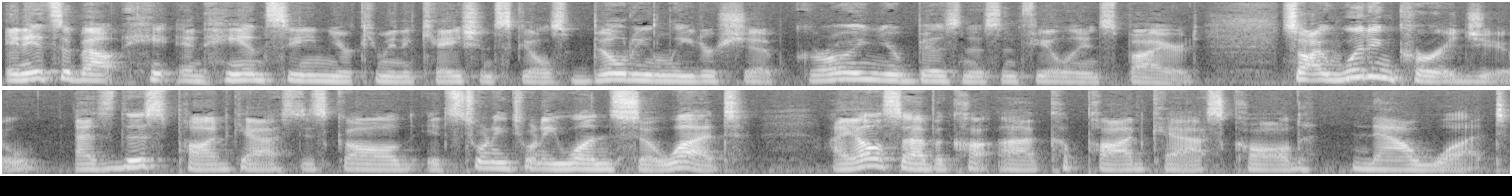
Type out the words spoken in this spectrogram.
And it's about ha- enhancing your communication skills, building leadership, growing your business, and feeling inspired. So I would encourage you, as this podcast is called It's 2021, So What? I also have a, co- podcast called Now What,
